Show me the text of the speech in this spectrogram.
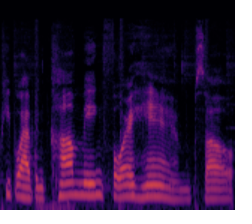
people have been coming for him, so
